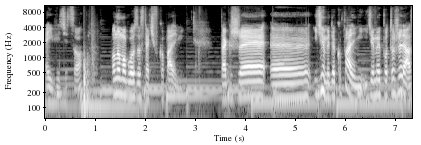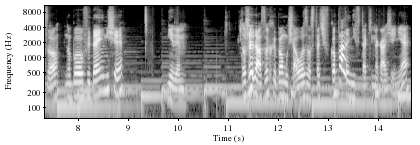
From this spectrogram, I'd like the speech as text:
Ej, wiecie co? Ono mogło zostać w kopalni. Także e, idziemy do kopalni, idziemy po to żelazo, no bo wydaje mi się, nie wiem, to żelazo chyba musiało zostać w kopalni w takim razie, nie?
